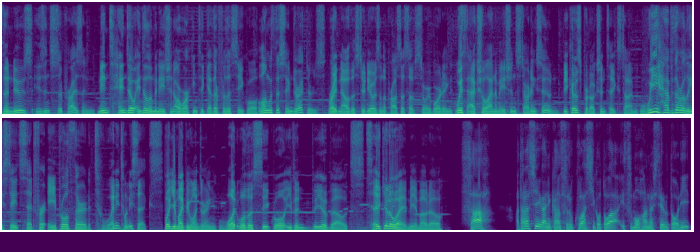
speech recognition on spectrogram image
the news isn't surprising. Nintendo and Illumination are working together for the sequel along with the same directors. Right now, the studio is in the process of storyboarding, with actual animation starting soon. Because production takes time, we have the release date set for April 3rd, 2026. But you might be wondering, what will the sequel even be about? Take it away, Miyamoto. さあ、新しい映画に関する詳しいことはいつもお話ししている通り、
